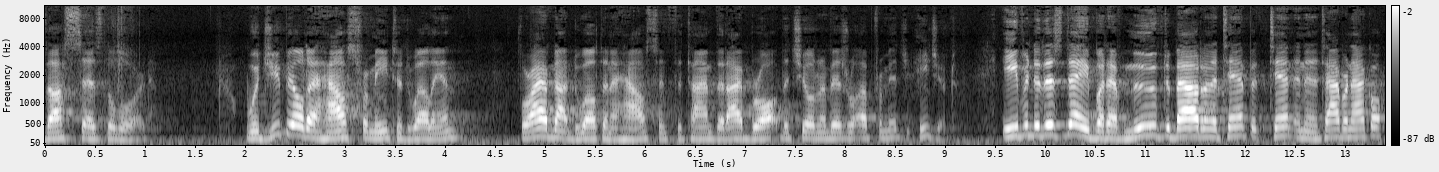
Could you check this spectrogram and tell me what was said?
Thus says the Lord. Would you build a house for me to dwell in? For I have not dwelt in a house since the time that I brought the children of Israel up from Egypt, even to this day, but have moved about in a tent, and in a tabernacle.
